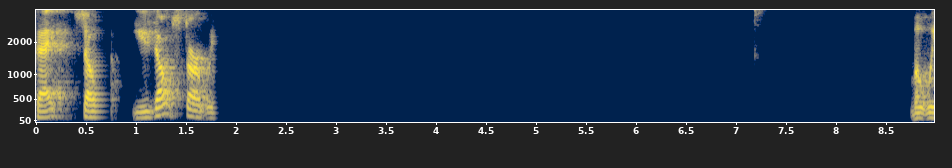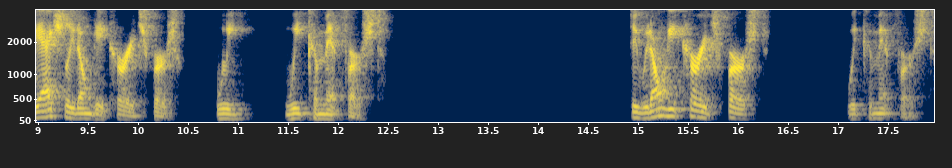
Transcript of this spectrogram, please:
Okay. So you don't start with but we actually don't get courage first. We we commit first. See, we don't get courage first. We commit first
